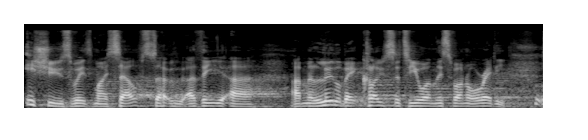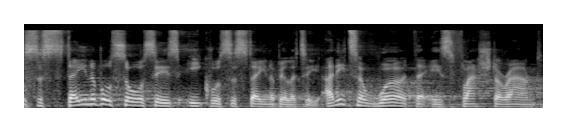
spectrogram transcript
issues with myself, so I think uh, I'm a little bit closer to you on this one already. Sustainable sources equals sustainability, and it's a word that is flashed around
